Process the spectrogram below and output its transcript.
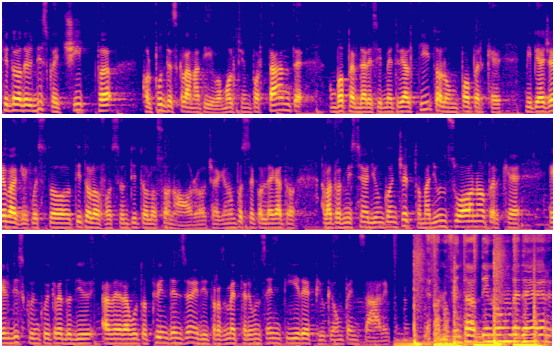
titolo del disco è Chip col punto esclamativo, molto importante, un po' per dare simmetria al titolo, un po' perché mi piaceva che questo titolo fosse un titolo sonoro, cioè che non fosse collegato alla trasmissione di un concetto ma di un suono perché è il disco in cui credo di aver avuto più intenzione di trasmettere un sentire più che un pensare. E fanno finta di non vedere,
